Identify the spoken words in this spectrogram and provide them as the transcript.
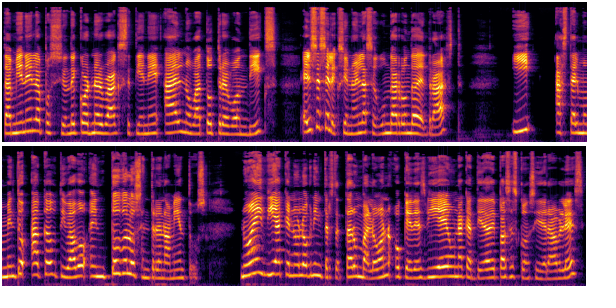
También en la posición de cornerback se tiene al novato Trevon Dix. Él se seleccionó en la segunda ronda del draft y hasta el momento ha cautivado en todos los entrenamientos. No hay día que no logre interceptar un balón o que desvíe una cantidad de pases considerables.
